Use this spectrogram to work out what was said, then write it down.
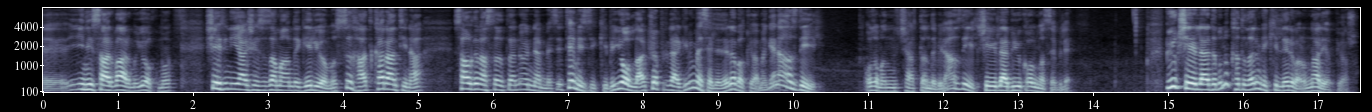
e, inhisar var mı, yok mu, şehrin iaşesi zamanında geliyor mu, sıhhat, karantina, salgın hastalıkların önlenmesi, temizlik gibi, yollar, köprüler gibi meselelere bakıyor ama gene az değil. O zamanın şartlarında bile az değil. Şehirler büyük olmasa bile. Büyük şehirlerde bunun kadıların vekilleri var. Onlar yapıyor.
